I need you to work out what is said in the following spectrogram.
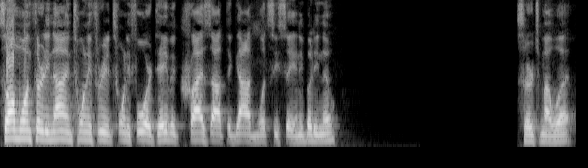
Psalm 139, 23 to 24, David cries out to God. And what's he say? Anybody know? Search my what?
